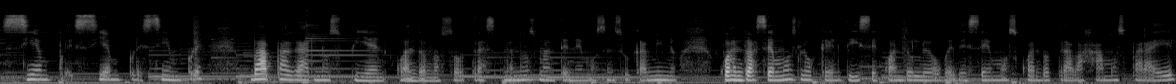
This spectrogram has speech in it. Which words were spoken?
siempre, siempre, siempre va a pagarnos bien cuando nosotras nos mantenemos en su camino, cuando hacemos lo que Él dice, cuando le obedecemos, cuando trabajamos para Él.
